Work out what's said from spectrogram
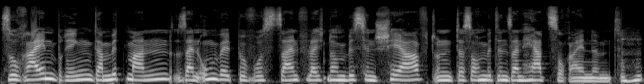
so reinbringen, damit man sein Umweltbewusstsein vielleicht noch ein bisschen schärft und das auch mit in sein Herz so reinnimmt. Mhm.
